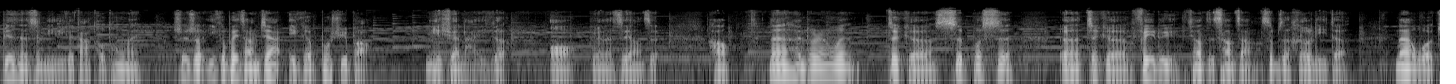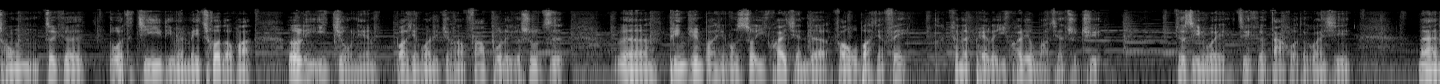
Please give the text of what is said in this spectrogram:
变成是你的一个大头痛呢？所以说一个被涨价，一个不续保，你选哪一个？哦，原来这样子。好，那很多人问这个是不是，呃，这个费率这样子上涨是不是合理的？那我从这个我的记忆里面没错的话，二零一九年保险管理局好像发布了一个数字，呃，平均保险公司收一块钱的房屋保险费，可能赔了一块六毛钱出去，就是因为这个大火的关系。那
